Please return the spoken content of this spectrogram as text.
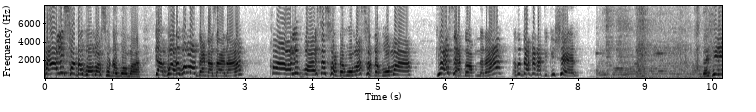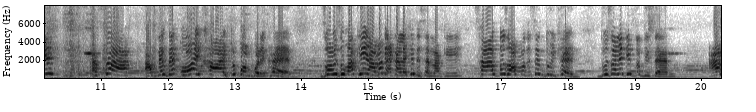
খালি ছোট বোমা ছোট বোমা। কে, বড় বোমা ডাকা যায় না? খালি পয়সা ছোট বোমা ছোট বোমা। কি হয়েছে এত আপনারা এত ডাকা ডাকি কিসের? দেখি। আচ্ছা আপনি যে কই খায়, একটু কম করে খায়েন। জমি জমা কি আমাকে একা লিখে দিছেন নাকি? সাল তো জন্ম দিছেন দুই খেন। দুজনে কিন্তু দিছেন? আর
